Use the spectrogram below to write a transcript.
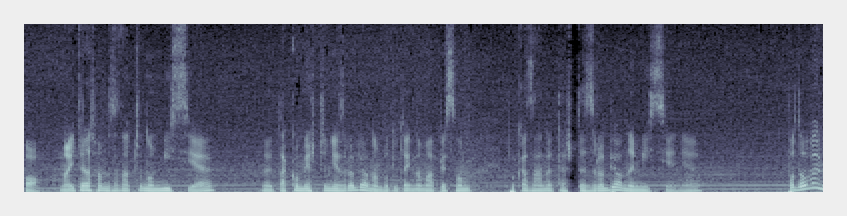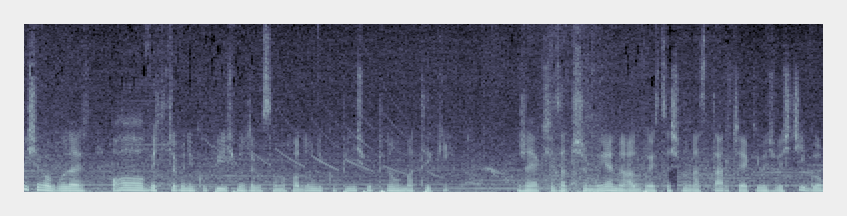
O, no i teraz mamy zaznaczoną misję. e, Taką jeszcze nie zrobioną, bo tutaj na mapie są pokazane też te zrobione misje, nie? Podoba mi się w ogóle. O, wiecie czego nie kupiliśmy tego samochodu? Nie kupiliśmy pneumatyki. Że jak się zatrzymujemy albo jesteśmy na starcie jakiegoś wyścigu,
